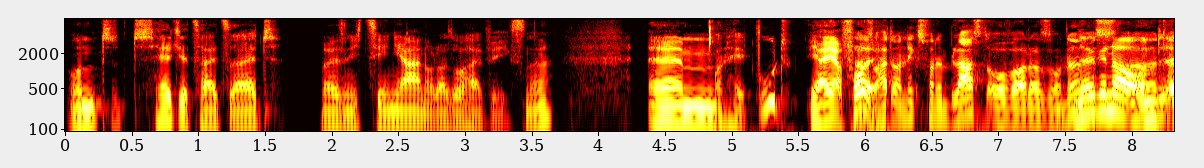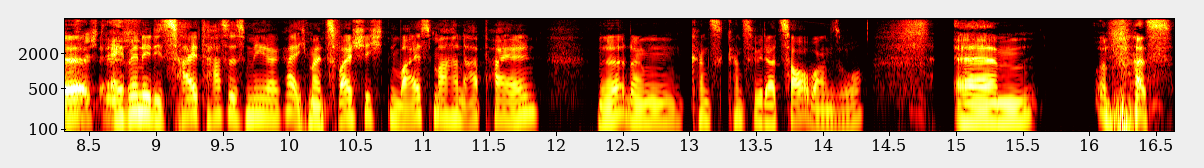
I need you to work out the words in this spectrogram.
Und das hält jetzt halt seit, weiß nicht, zehn Jahren oder so halbwegs, ne? Ähm, Und hält gut. ja, ja, voll. Also hat auch nichts von einem Blastover oder so, ne? Ne, Ist, genau. äh, und äh, ey, wenn du die Zeit hast, ist mega geil. Ich meine, zwei Schichten weiß machen, abheilen, ne, dann kannst, kannst du wieder zaubern so. Ähm, und was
